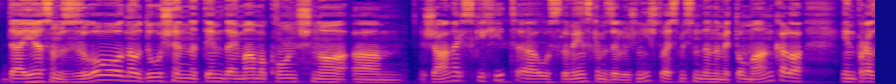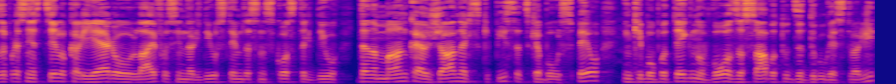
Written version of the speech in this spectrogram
Da jaz sem zelo navdušen nad tem, da imamo končno um, žanrski hit uh, v slovenskem založništvu. Jaz mislim, da nam je to manjkalo in pravzaprav sem jaz celo kariero v Lifeu si naredil s tem, da sem skozi trdil, da nam manjkajo žanrski pisec, ki bo uspel in ki bo potegnil voz za sabo tudi za druge stvari.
